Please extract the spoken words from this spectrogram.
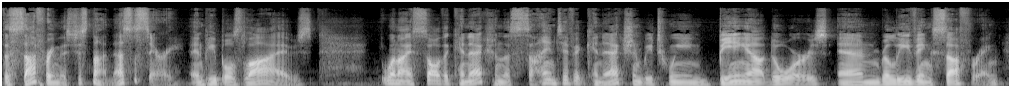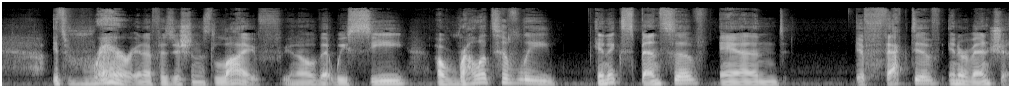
the suffering that's just not necessary in people's lives when I saw the connection, the scientific connection between being outdoors and relieving suffering, it's rare in a physician's life, you know, that we see a relatively inexpensive and effective intervention.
